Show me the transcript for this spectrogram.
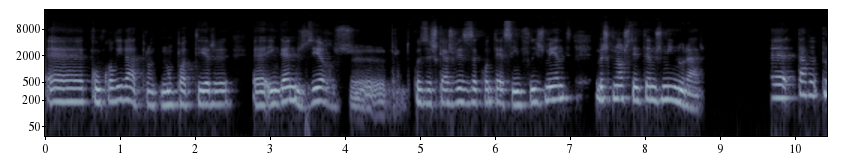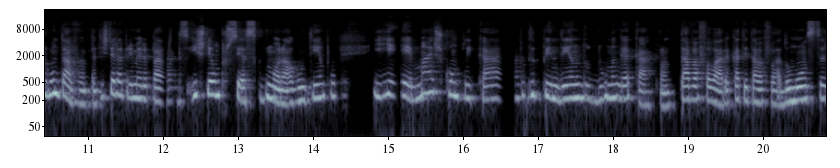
uh, com qualidade, pronto, não pode ter uh, enganos, erros, uh, pronto, coisas que às vezes acontecem infelizmente, mas que nós tentamos minorar. Uh, tava, perguntava, portanto, isto era a primeira parte, isto é um processo que demora algum tempo e é mais complicado dependendo do mangaka. Pronto, estava a falar, a Kátia estava a falar do Monster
